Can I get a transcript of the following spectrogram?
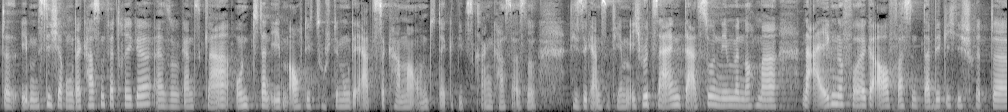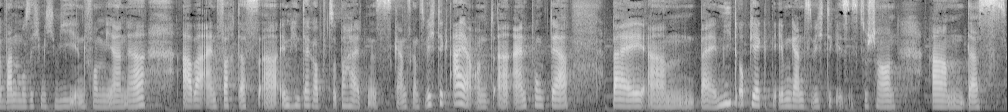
dass eben Sicherung der Kassenverträge, also ganz klar, und dann eben auch die Zustimmung der Ärztekammer und der Gebietskrankenkasse, also diese ganzen Themen. Ich würde sagen, dazu nehmen wir nochmal eine eigene Folge auf, was sind da wirklich die Schritte, wann muss ich mich wie informieren. Ja? Aber einfach das äh, im Hinterkopf zu behalten, ist ganz, ganz wichtig. Ah ja, und äh, ein Punkt, der bei, ähm, bei Mietobjekten eben ganz wichtig ist, ist zu schauen, ähm, dass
